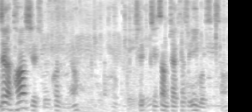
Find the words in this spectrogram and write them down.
다 하실 수 있거든요. 오케이. 질- 질싸움 제가 계속 이기고 있어서.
